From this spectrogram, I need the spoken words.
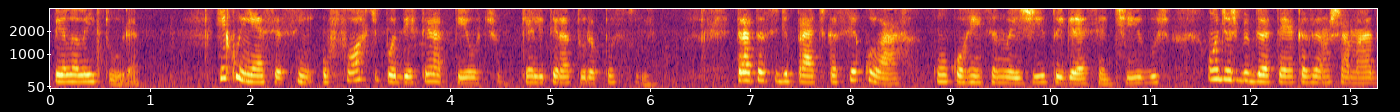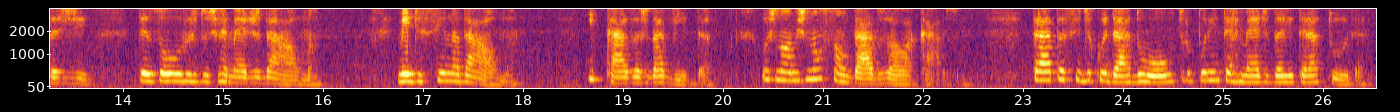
pela leitura. Reconhece assim o forte poder terapêutico que a literatura possui. Trata-se de prática secular, com ocorrência no Egito e Grécia antigos, onde as bibliotecas eram chamadas de tesouros dos remédios da alma, medicina da alma e casas da vida. Os nomes não são dados ao acaso. Trata-se de cuidar do outro por intermédio da literatura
